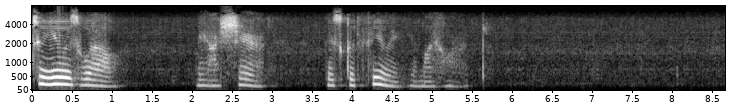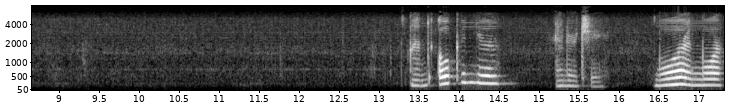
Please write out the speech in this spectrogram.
To you as well, may I share this good feeling in my heart. And open your energy more and more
